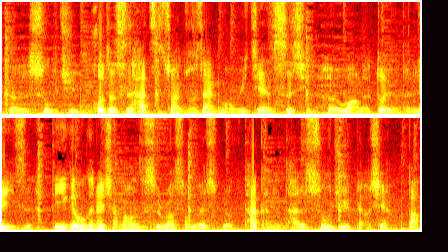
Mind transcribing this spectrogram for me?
个数据，或者是他只专注在某一件事情而忘了队友的例子。第一个我可能想到的是 Russell Westbrook，他可能他的数据表现很棒。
